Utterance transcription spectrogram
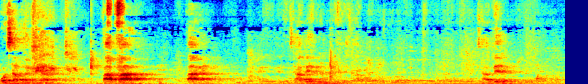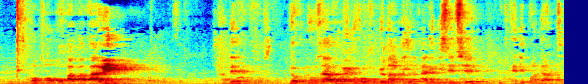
Moi, ça me met papa, pareil. Ça belle. Ça belle. Mon papa pareil. Donc, nous avons un nouveau couple marié à l'église de Dieu indépendante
